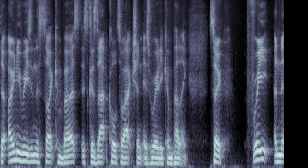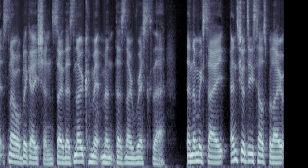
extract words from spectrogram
The only reason this site converts is because that call to action is really compelling. So free and it's no obligation. So there's no commitment, there's no risk there. And then we say, enter your details below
